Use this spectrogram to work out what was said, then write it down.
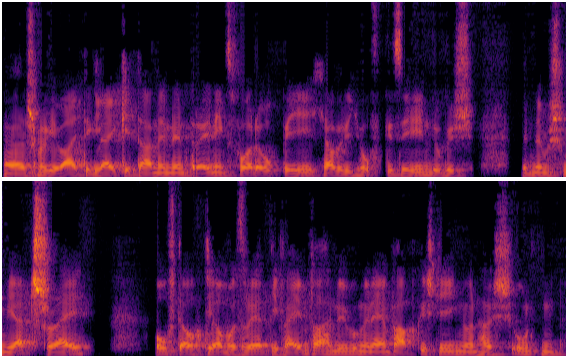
hast mir gewaltig leid getan in den Trainings vor der OP. Ich habe dich oft gesehen, du bist mit einem Schmerzschrei, oft auch, glaube ich, aus relativ einfachen Übungen einfach abgestiegen und hast unten,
